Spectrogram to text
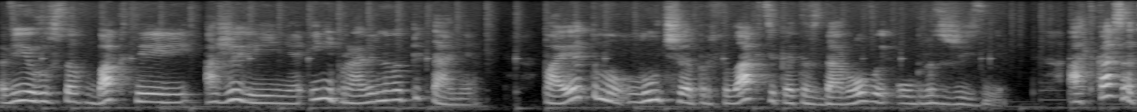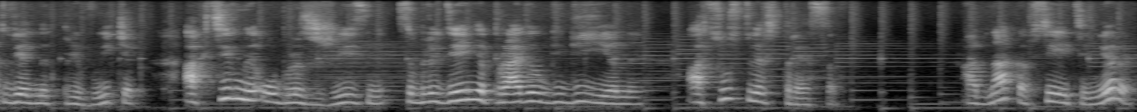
вирусов, бактерий, ожирения и неправильного питания – Поэтому лучшая профилактика – это здоровый образ жизни. Отказ от вредных привычек, активный образ жизни, соблюдение правил гигиены, отсутствие стрессов. Однако все эти меры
